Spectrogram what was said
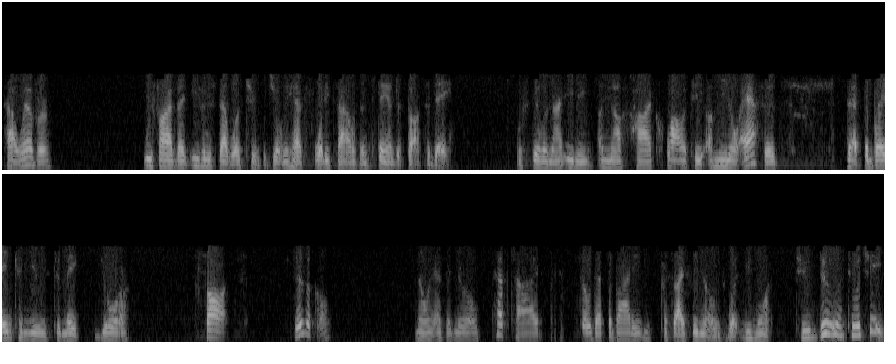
However, we find that even if that was true, that you only had 40,000 standard thoughts a day, We're still not eating enough high-quality amino acids that the brain can use to make your thoughts physical, known as a neural peptide so that the body precisely knows what you want to do and to achieve.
